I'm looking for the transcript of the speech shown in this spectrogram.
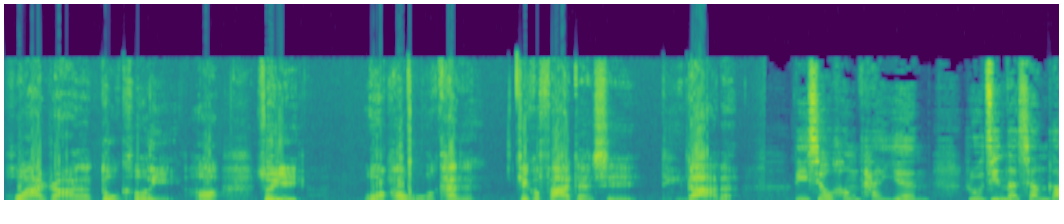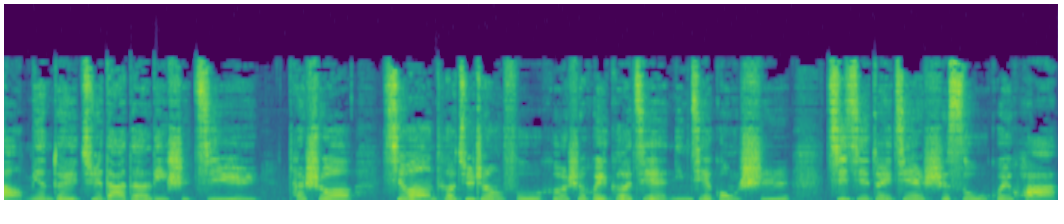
画展啊都可以啊，所以往后我看这个发展是挺大的。李秀恒坦言，如今的香港面对巨大的历史机遇。他说：“希望特区政府和社会各界凝结共识，积极对接‘十四五’规划，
